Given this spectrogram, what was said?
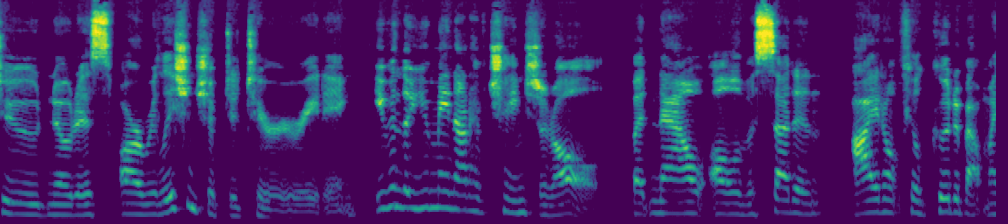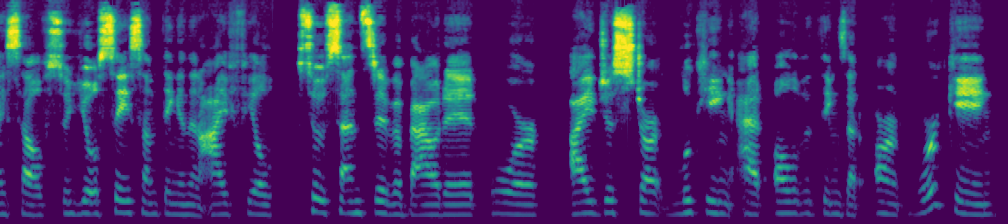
to notice our relationship deteriorating, even though you may not have changed at all. But now all of a sudden, I don't feel good about myself. So you'll say something and then I feel so sensitive about it, or I just start looking at all of the things that aren't working.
